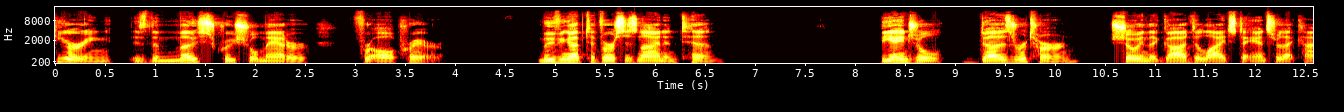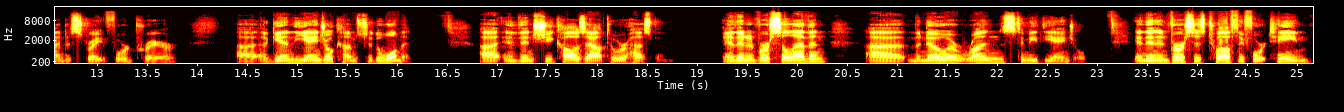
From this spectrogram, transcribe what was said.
hearing is the most crucial matter for all prayer. Moving up to verses 9 and 10. The angel does return, showing that God delights to answer that kind of straightforward prayer. Uh, again, the angel comes to the woman, uh, and then she calls out to her husband. And then in verse 11, uh, Manoah runs to meet the angel. And then in verses 12 through 14,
